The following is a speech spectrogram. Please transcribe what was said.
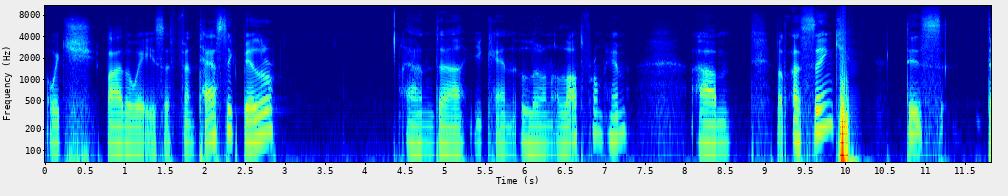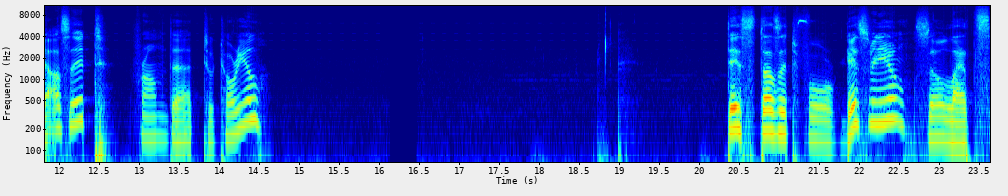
which by the way is a fantastic builder and you can learn a lot from him um, but I think this does it from the tutorial. This does it for this video, so let's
